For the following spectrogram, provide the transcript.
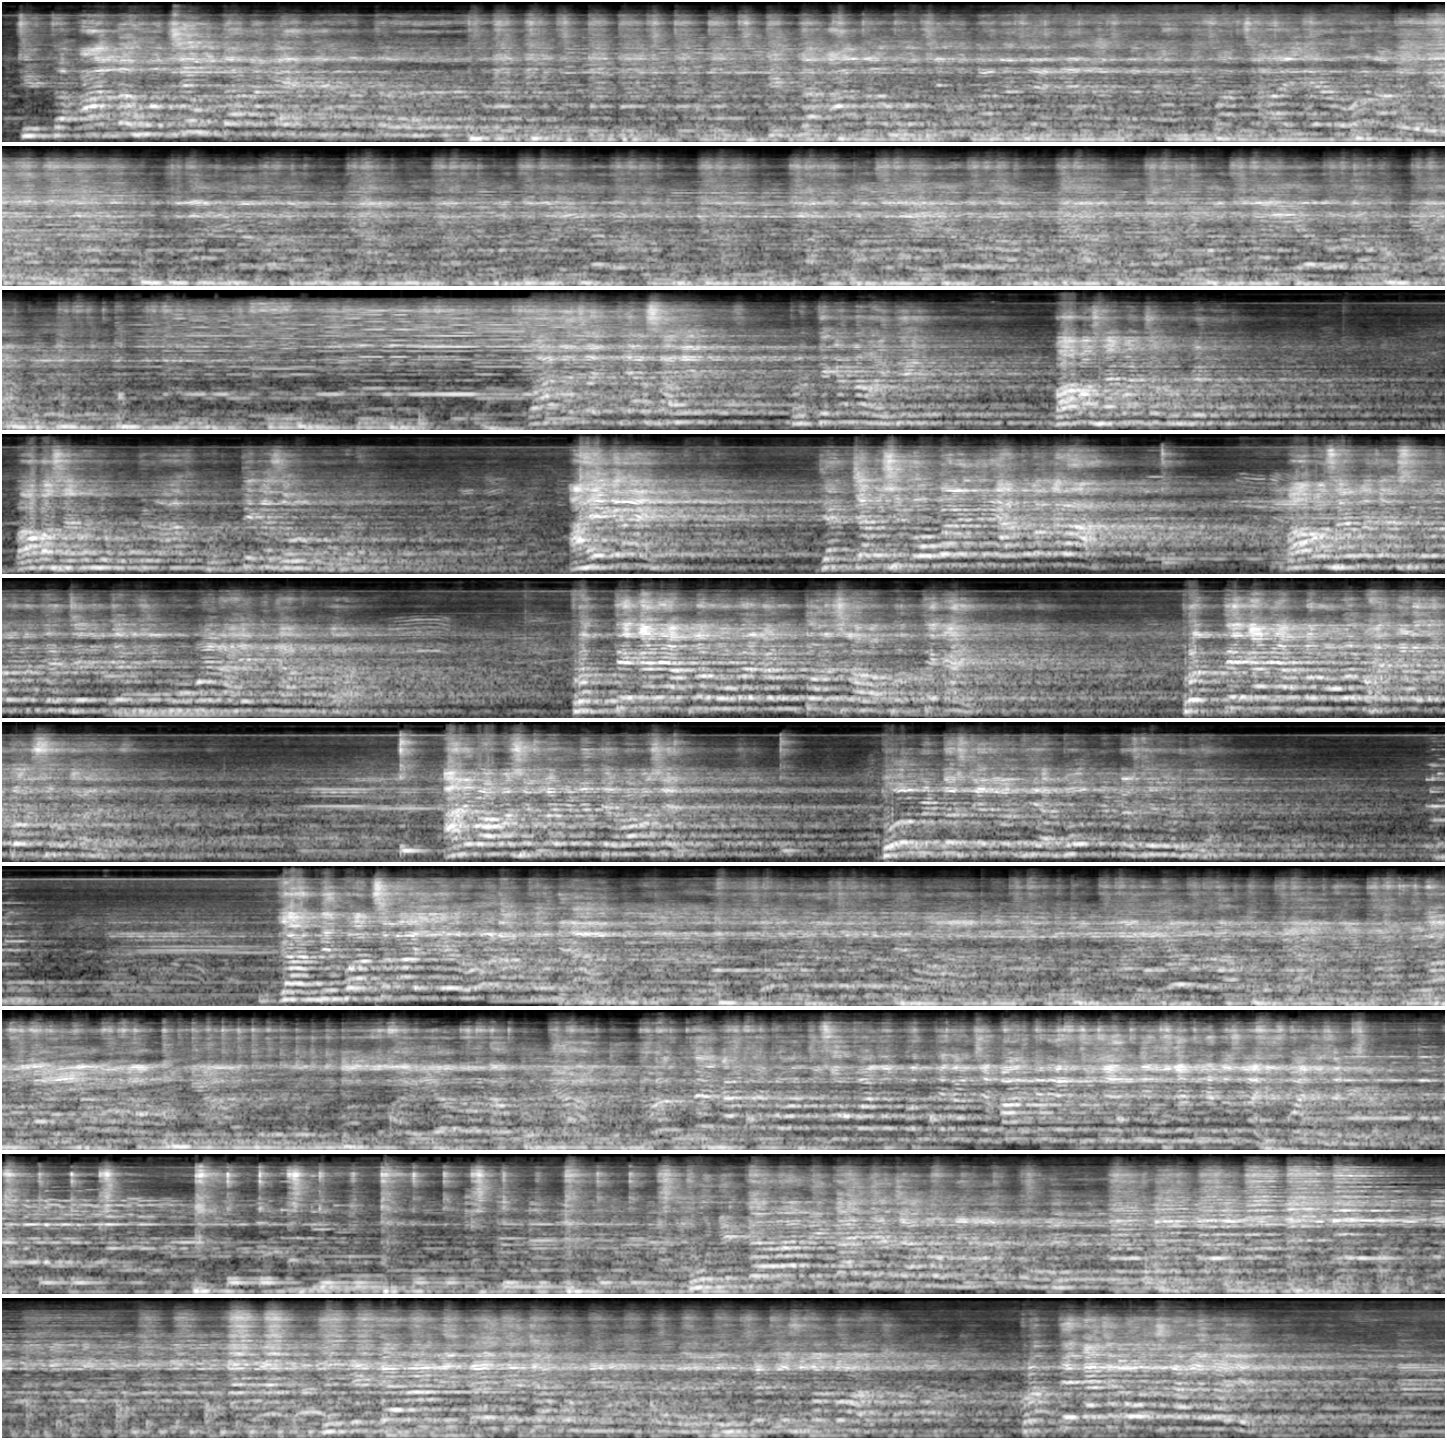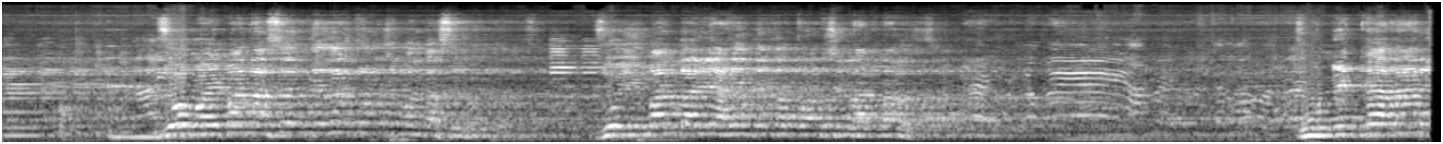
तिथं आलं हो जीवदान घेण्यात तिथं आलं हो जीवदान देण्यात. गाण्याचा इतिहास आहे प्रत्येकांना माहिती आहे. बाबासाहेबांच्या कृपेनं बाबासाहेबांच्या कृपेनं आज प्रत्येकाजवळ मोबाईल आहे. आहे की नाही? ज्यांच्यापाशी मोबाईल आहे त्यांनी हातवर करा. बाबासाहेबांच्या आशीर्वादानं ज्यांच्या ज्यांच्यापाशी मोबाईल आहे त्यांनी हातवर करा. प्रत्येकाने आपला मोबाईल काढून टॉर्च लावा प्रत्येकाने. प्रत्येकाने आपला मोबाईल बाहेर काढायचा टॉर्च सुरू करायचा. आणि बाबासाहेबला विनंती आहे बाबासाहेब दोन मिनिटं स्टेजवरती या दोन मिनिटं स्टेजवरती या. गांधी वाचला येरवडा पुण्यात. पुणेकरांनी कायद्याच्या गुन्ह्यात इकडचे सुद्धा टॉर्च प्रत्येकाचे टॉर्च लागले पाहिजेत. जो वैमान असेल त्याचा टॉर्च बंद असेल जो इमानदारी आहे त्याचा टॉर्च लागणारच? गुन्हेगाराने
